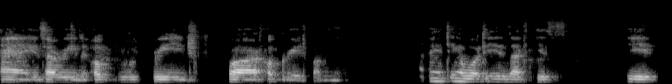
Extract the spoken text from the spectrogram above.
and it's a real upgrade far upgrade for me. And the thing about it is that it's it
